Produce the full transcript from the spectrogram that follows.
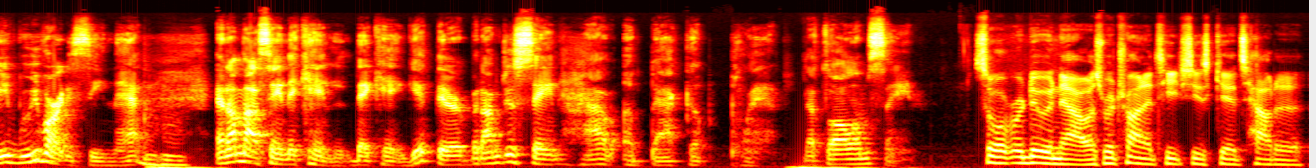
we we've already seen that Mm-hmm. and i'm not saying they can't they can't get there but i'm just saying have a backup plan that's all i'm saying So what we're doing now is we're trying to teach these kids how to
